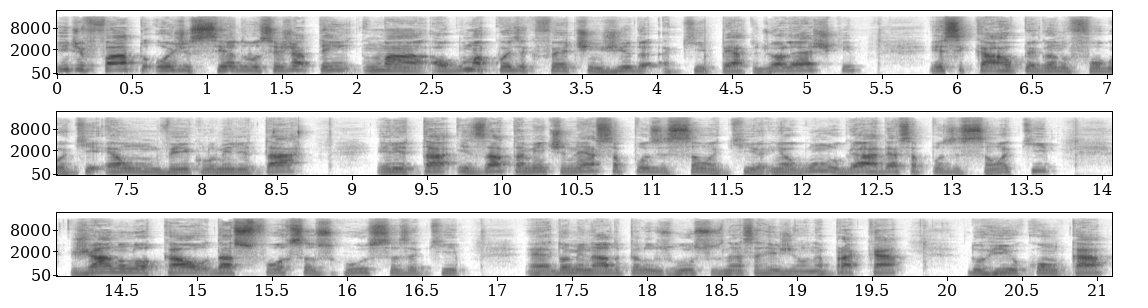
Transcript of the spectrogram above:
E de fato, hoje cedo você já tem uma, alguma coisa que foi atingida aqui perto de Olesk, esse carro pegando fogo aqui é um veículo militar, ele está exatamente nessa posição aqui, em algum lugar dessa posição aqui, já no local das forças russas aqui, é, dominado pelos russos nessa região, né? para cá do rio Conká.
